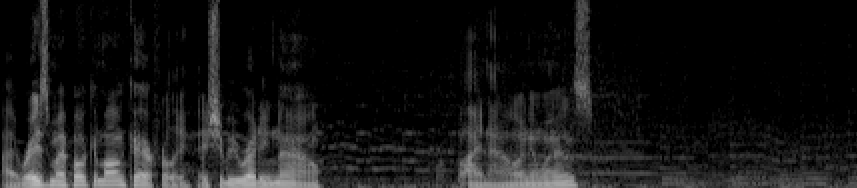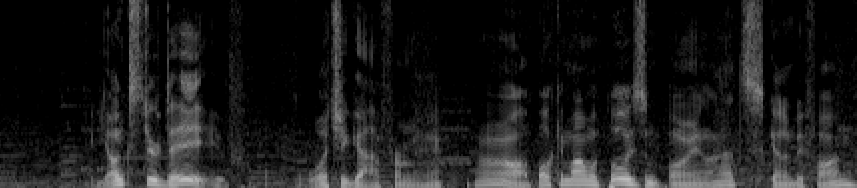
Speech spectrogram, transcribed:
I raised my Pokemon carefully. They should be ready now. By now, anyways. Youngster Dave. What you got for me? Oh, a Pokemon with Poison Point. That's gonna be fun.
